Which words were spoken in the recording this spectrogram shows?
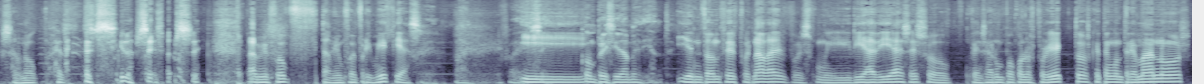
Sonó, sí lo sé, lo sé. También fue, también fue primicia. Y complicidad mediante. Y entonces, pues nada, pues mi día a día es eso, pensar un poco los proyectos que tengo entre manos,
